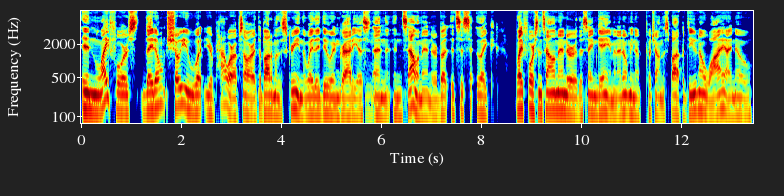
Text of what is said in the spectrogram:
in Life Force they don't show you what your power ups are at the bottom of the screen the way they do in Gradius Mhm. and in Salamander, but it's just like Life Force and Salamander are the same game, and I don't mean to put you on the spot, but do you know why? I know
